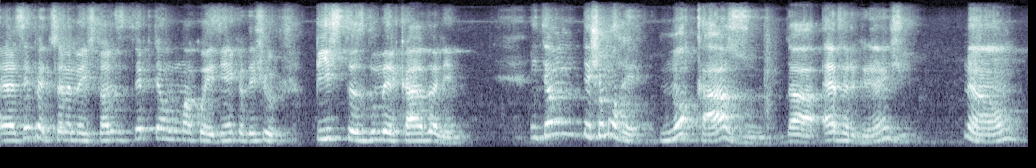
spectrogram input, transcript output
é, sempre adiciona meu stories, sempre tem alguma coisinha que eu deixo pistas do mercado ali. Então, deixa eu morrer. No caso da Evergrande, não,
